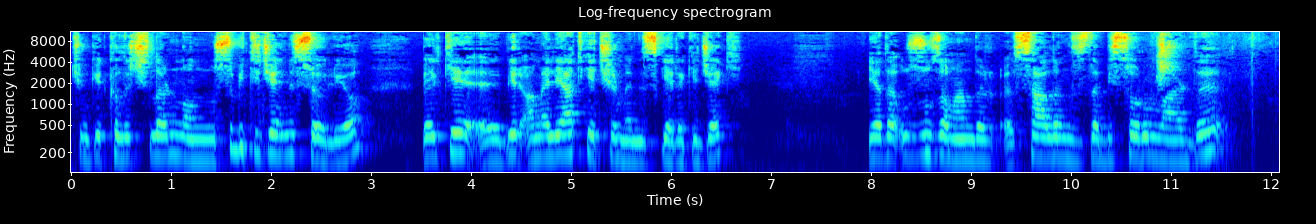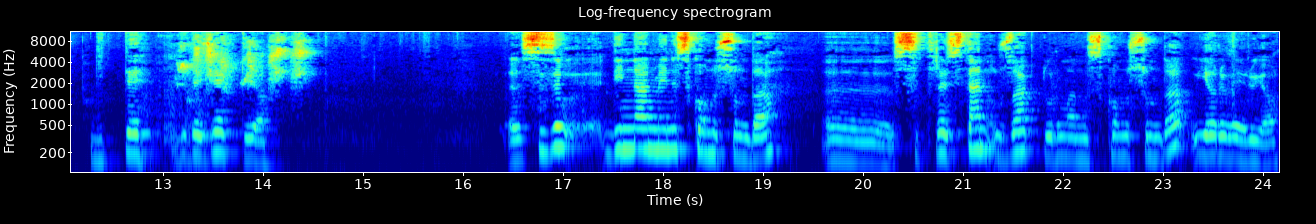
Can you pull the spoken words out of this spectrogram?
çünkü kılıçların onlusu biteceğini söylüyor. Belki e, bir ameliyat geçirmeniz gerekecek ya da uzun zamandır e, sağlığınızda bir sorun vardı gitti gidecek diyor. E, size dinlenmeniz konusunda stresten uzak durmanız konusunda uyarı veriyor.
